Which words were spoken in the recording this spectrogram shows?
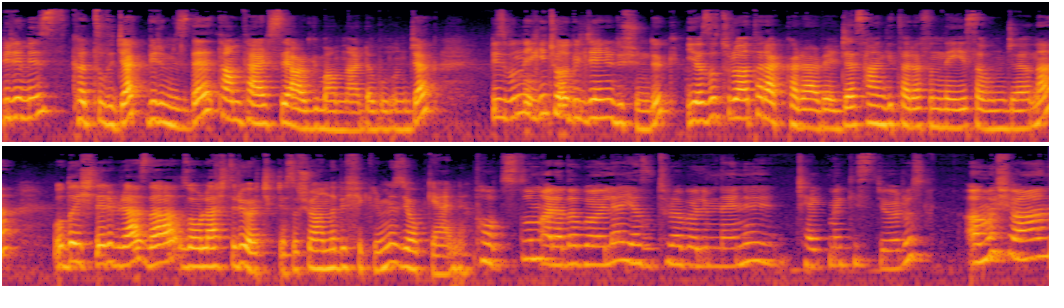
Birimiz katılacak, birimiz de tam tersi argümanlarda bulunacak. Biz bunun ilginç olabileceğini düşündük. Yazı tura atarak karar vereceğiz hangi tarafın neyi savunacağına. O da işleri biraz daha zorlaştırıyor açıkçası. Şu anda bir fikrimiz yok yani. Pots'un arada böyle yazı tura bölümlerini çekmek istiyoruz. Ama şu an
